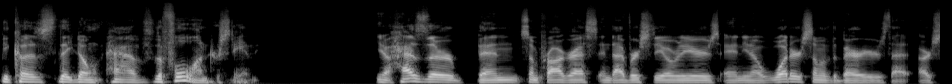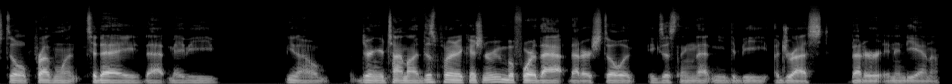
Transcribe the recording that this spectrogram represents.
because they don't have the full understanding. You know, has there been some progress in diversity over the years? And, you know, what are some of the barriers that are still prevalent today that maybe, you know, during your time on a disciplinary commission or even before that, that are still existing that need to be addressed better in Indiana?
